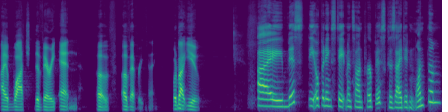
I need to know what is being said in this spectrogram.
I watched the very end of of everything. What about you? I missed the opening statements on purpose because I didn't want them.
